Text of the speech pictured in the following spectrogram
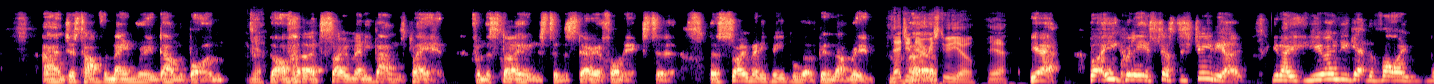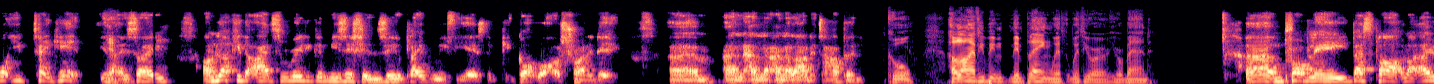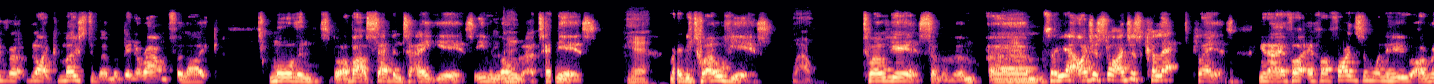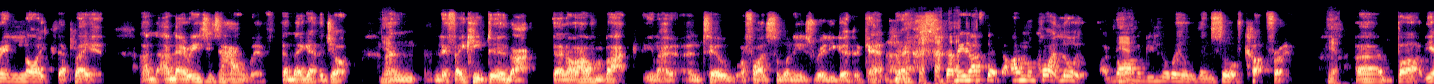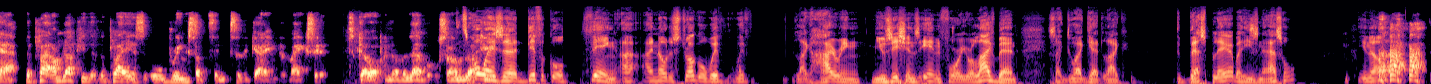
and just have the main room down the bottom Yeah. that I've heard so many bands playing, from the Stones to the Stereophonics to there's so many people that have been in that room. Legendary Uh, studio. Yeah. Yeah. But equally, it's just a studio. You know, you only get the vibe what you take in. You Yeah. know, so I'm lucky that I had some really good musicians who played with me for years that got what I was trying to do, um, and and and allowed it to happen. Cool. How long have you been been playing with with your your band? Um, probably best part like over like most of them have been around for like more than about seven to eight years, even Okay. longer, ten years, Yeah. maybe twelve years. Wow. 12 years some of them um Yeah. so yeah i just like i just collect players you know if i if i find someone who i really like their playing and and they're easy to hang with then they get the job Yeah. and, and if they keep doing that then i'll have them back you know until i find someone who's really good again i mean the, i'm quite loyal i'd Yeah. rather be loyal than sort of cutthroat Yeah. um, but yeah, the play. I'm lucky that the players all bring something to the game that makes it to go up another level. So I'm It's lucky. always a difficult thing. I, I know the struggle with with like hiring musicians in for your live band. It's like, do I get like the best player, but he's an asshole, you know,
